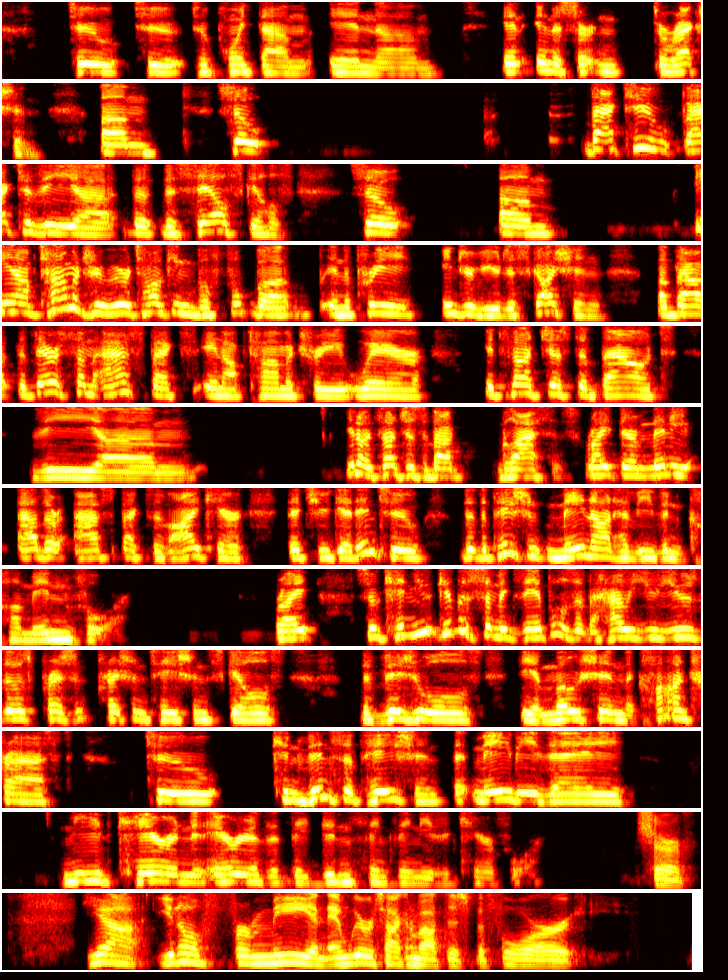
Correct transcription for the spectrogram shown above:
to to to point them in um, in in a certain direction. Um, so back to back to the uh, the the sales skills. So um, in optometry, we were talking before uh, in the pre-interview discussion about that there are some aspects in optometry where it's not just about the um, you know it's not just about glasses right there are many other aspects of eye care that you get into that the patient may not have even come in for right so can you give us some examples of how you use those present presentation skills the visuals the emotion the contrast to convince a patient that maybe they need care in an area that they didn't think they needed care for. Sure. Yeah. You know, for me, and, and we were talking about this before,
